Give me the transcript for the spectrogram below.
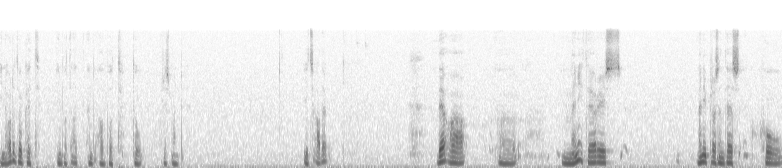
in order to get input and output to respond. Each other. There are uh, many theories, many presenters who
